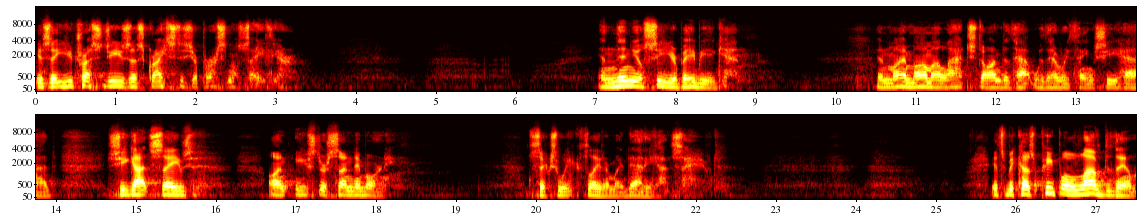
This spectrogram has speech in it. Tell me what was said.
is that you trust Jesus Christ as your personal Savior. And then you'll see your baby again. And my mama latched onto that with everything she had. She got saved on Easter Sunday morning. Six weeks later, my daddy got saved. It's because people loved them,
